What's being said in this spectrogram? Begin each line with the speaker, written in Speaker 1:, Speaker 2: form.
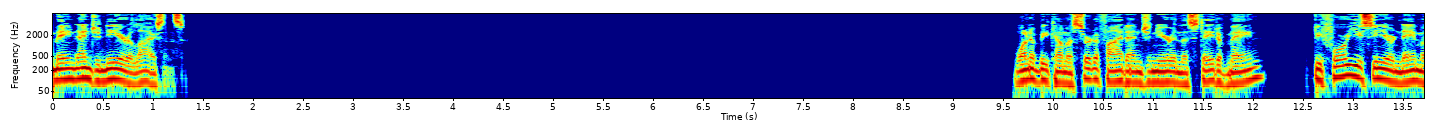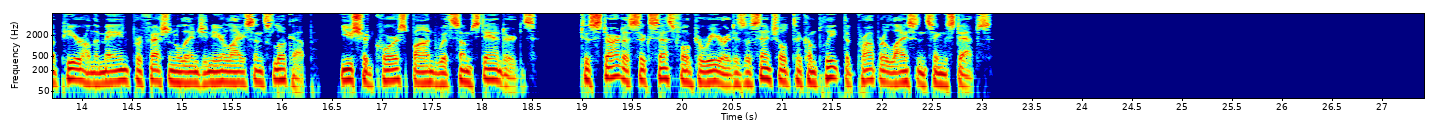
Speaker 1: Maine Engineer License Want to become a certified engineer in the state of Maine? Before you see your name appear on the Maine Professional Engineer License lookup, you should correspond with some standards. To start a successful career it is essential to complete the proper licensing steps.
